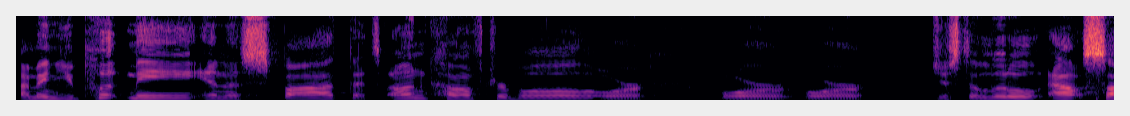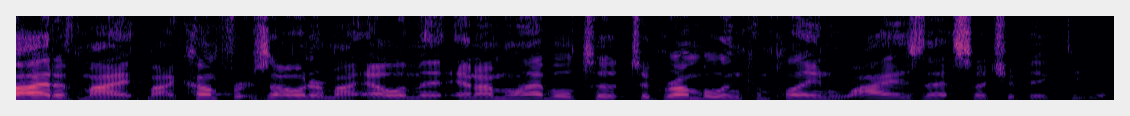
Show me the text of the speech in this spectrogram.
I mean, you put me in a spot that's uncomfortable or, or, or just a little outside of my, my comfort zone or my element, and I'm liable to, to grumble and complain. Why is that such a big deal?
